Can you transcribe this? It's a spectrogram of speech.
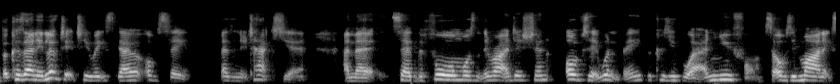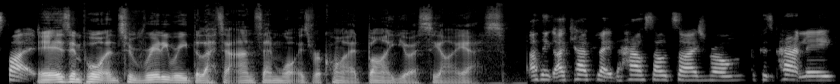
because I only looked at it two weeks ago. Obviously, as a new tax year and they said the form wasn't the right edition obviously it wouldn't be because you bought out a new form so obviously mine expired It is important to really read the letter and send what is required by USCIS. I think I calculated the household size wrong because apparently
